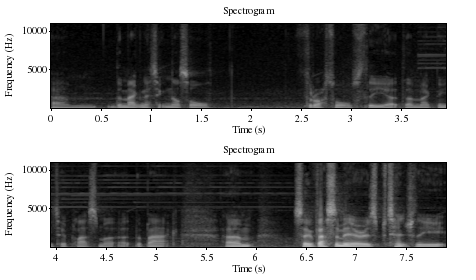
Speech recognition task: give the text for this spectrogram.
um, the magnetic nozzle throttles the uh, the magnetoplasma at the back. Um, so Vasimir is potentially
